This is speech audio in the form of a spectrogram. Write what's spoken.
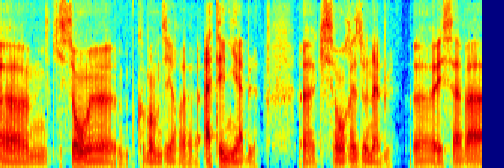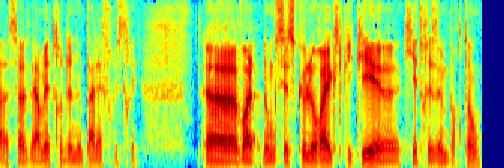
euh, qui sont, euh, comment dire, euh, atteignables, qui sont raisonnables. Et ça va, ça va permettre de ne pas la frustrer. Voilà, donc c'est ce que Laura a expliqué, qui est très important.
